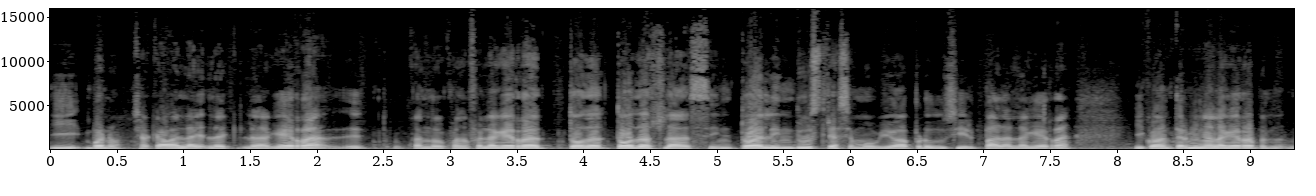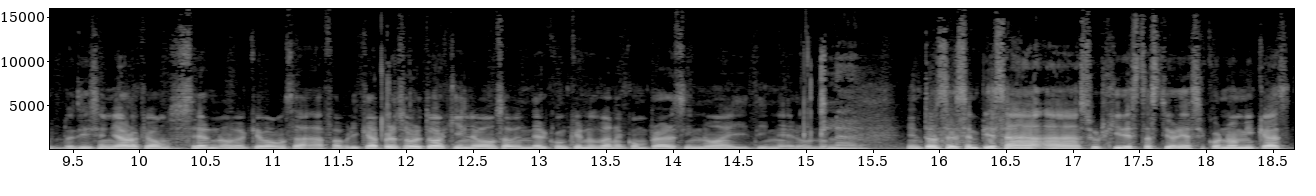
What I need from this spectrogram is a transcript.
Y bueno, se acaba la, la, la guerra, eh, cuando, cuando fue la guerra, toda, todas las, toda la industria se movió a producir para la guerra. Y cuando termina la guerra, pues, pues dicen, ¿y ahora qué vamos a hacer, no? ¿Qué vamos a, a, fabricar? Pero sobre todo, ¿a quién le vamos a vender? ¿Con qué nos van a comprar si no hay dinero, no? Claro. Entonces empieza a surgir estas teorías económicas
